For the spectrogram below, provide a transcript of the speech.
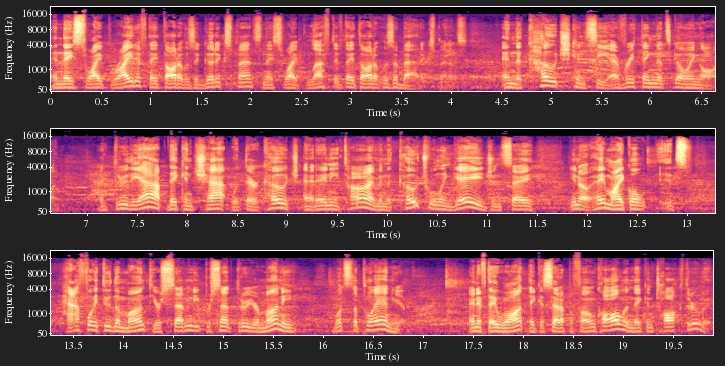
and they swipe right if they thought it was a good expense, and they swipe left if they thought it was a bad expense and the coach can see everything that's going on. And through the app, they can chat with their coach at any time, and the coach will engage and say, you know, hey, Michael, it's halfway through the month, you're 70% through your money. What's the plan here? And if they want, they can set up a phone call and they can talk through it.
